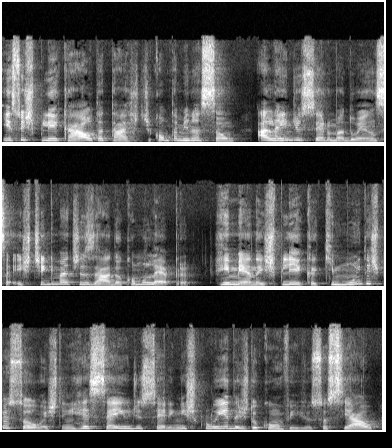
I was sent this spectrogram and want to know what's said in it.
Isso explica a alta taxa de contaminação, além de ser uma doença estigmatizada como lepra, Rimena explica que muitas pessoas têm receio de serem excluídas do convívio social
